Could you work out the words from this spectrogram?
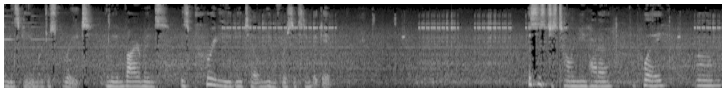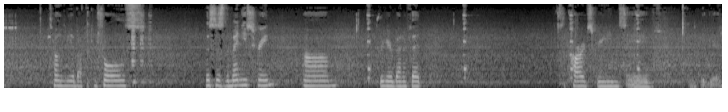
in this game are just great. And the environment is pretty detailed, even for a 16 bit game. This is just telling you how to play, um, telling me about the controls. This is the menu screen um, for your benefit. It's the card screen, save, configure.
